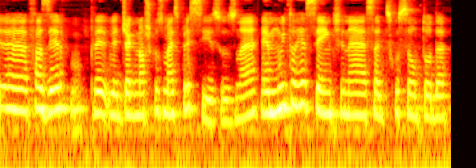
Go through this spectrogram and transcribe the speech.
é, fazer diagnósticos mais precisos, né? É muito recente, né, essa discussão toda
